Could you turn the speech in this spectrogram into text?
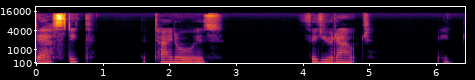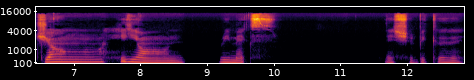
Dastic. The title is Figured Out, a Jong Hyun remix. This should be good.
